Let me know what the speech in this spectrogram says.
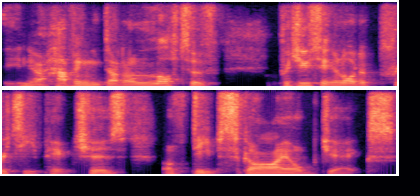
you know, having done a lot of producing a lot of pretty pictures of deep sky objects.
